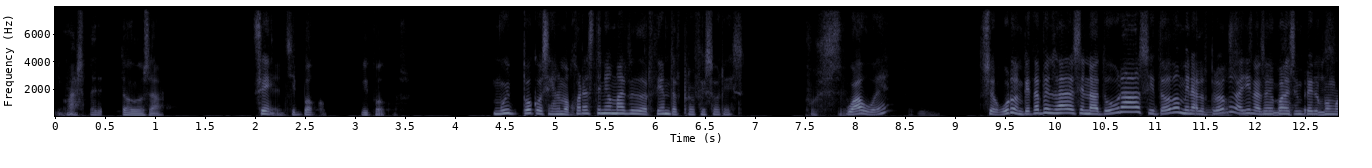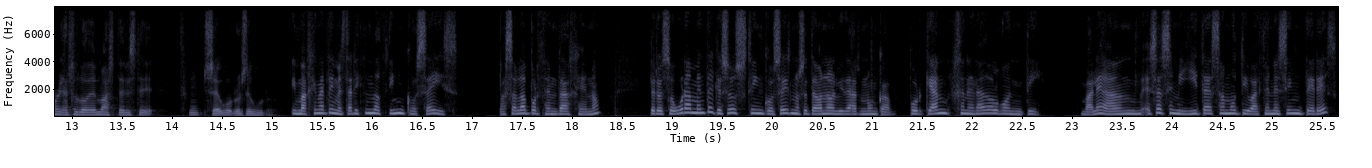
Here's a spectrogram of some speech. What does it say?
Más de todo, o sea. Sí. Sí, poco, muy pocos. Muy pocos, y a lo mejor has tenido más de 200 profesores. Pues. Guau, ¿eh? Seguro, empieza a pensar en asignaturas y todo. Mira, los pruebas de gallinas me ponen siempre como. Eso lo de máster, este. Seguro, seguro. Imagínate, me está diciendo 5 o 6. Pasa la porcentaje, ¿no? Pero seguramente que esos 5 o 6 no se te van a olvidar nunca, porque han generado algo en ti. ¿vale? esa semillita, esa motivación, ese interés,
